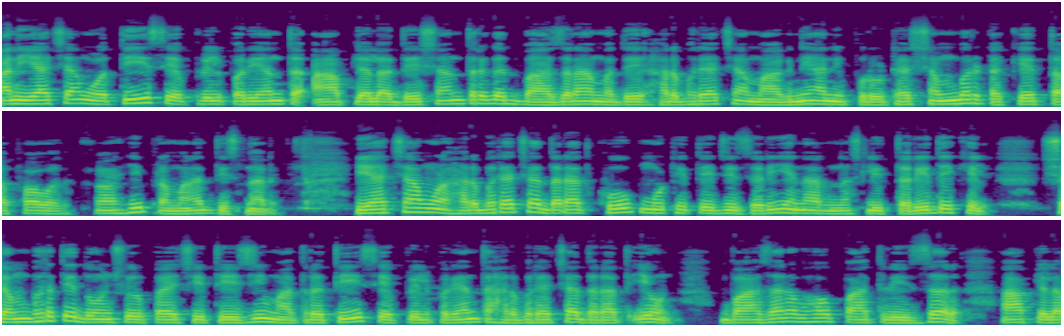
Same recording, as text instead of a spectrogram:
आणि याच्यामुळं तीस एप्रिलपर्यंत आपल्याला देशांतर्गत बाजारामध्ये हरभऱ्याच्या मागणी आणि पुरवठ्यात शंभर टक्के तफावत काही प्रमाणात दिसणार. याच्यामुळं हरभऱ्याच्या दरात खूप मोठी तेजी जरी येणार नसली तरी देखील शंभर ते दोनशे रुपयाची तेजी मात्र तीस एप्रिलपर्यंत हरभऱ्याच्या दरात येऊन बाजारभाव पातळी जर आपल्याला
